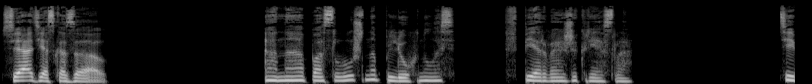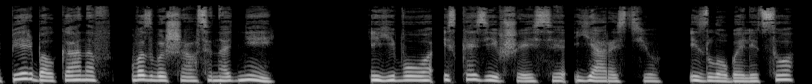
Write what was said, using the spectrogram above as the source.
Сядь, я сказал. Она послушно плюхнулась в первое же кресло. Теперь Балканов возвышался над ней, и его исказившееся яростью и злобой лицо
